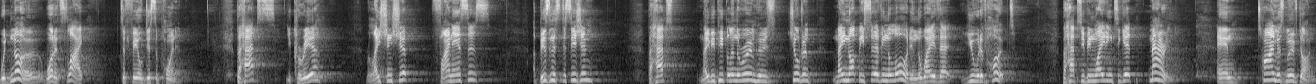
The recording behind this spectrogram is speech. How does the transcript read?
would know what it's like to feel disappointed. Perhaps your career, relationship, finances, a business decision, perhaps maybe people in the room whose children may not be serving the Lord in the way that you would have hoped. Perhaps you've been waiting to get married and time has moved on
